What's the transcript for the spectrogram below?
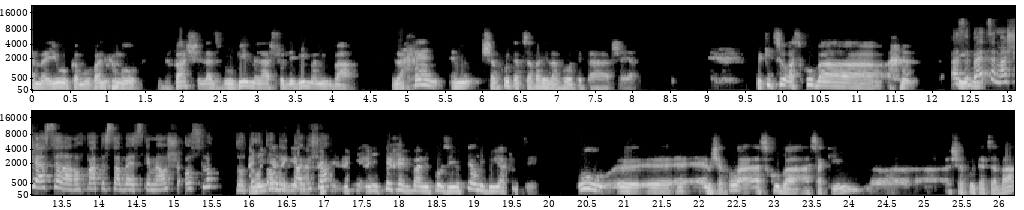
הם היו כמובן כמו דבש לזבובים לשודדים במדבר. לכן הם שלחו את הצבא ללוות את השיירות. בקיצור עסקו ב... אז זה בעצם מה שיאסר ערפאת עשה בהסכמי אוסלו? זאת אותו גישה? אני, אני תכף בא לפה, זה יותר מדויק מזה. הוא, אה, אה, הם שלחו, עסקו בעסקים, אה, שלחו את הצבא,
